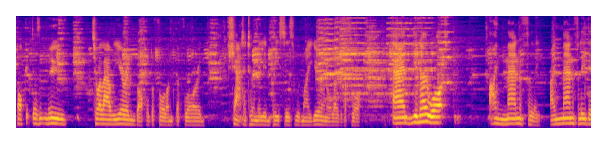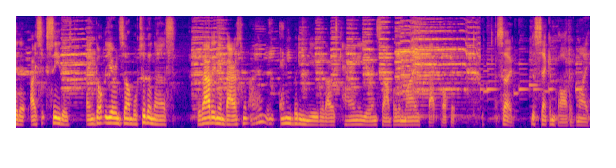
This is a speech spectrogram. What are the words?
pocket doesn't move to allow the urine bottle to fall onto the floor and shatter to a million pieces with my urine all over the floor. And you know what? I manfully, I manfully did it. I succeeded and got the urine sample to the nurse without any embarrassment. I don't think anybody knew that I was carrying a urine sample in my back pocket. So, the second part of my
